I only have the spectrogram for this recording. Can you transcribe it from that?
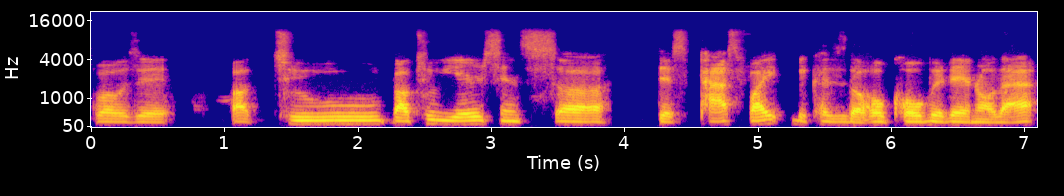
what was it? About two about 2 years since uh this past fight because the whole COVID and all that.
